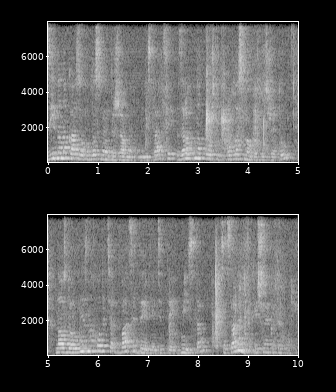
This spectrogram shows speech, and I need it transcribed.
Згідно наказу обласної державної адміністрації, за рахунок коштів обласного бюджету на оздоровленні знаходиться 29 дітей міста соціально незахищеної категорії.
